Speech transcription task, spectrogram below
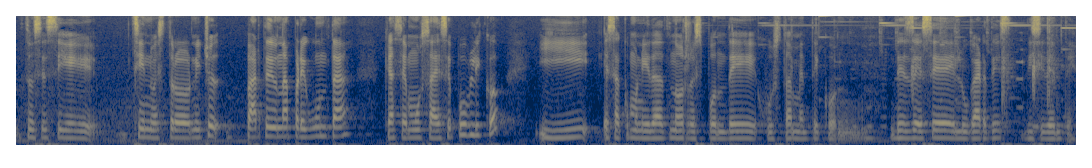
Entonces, sí, sí, nuestro nicho parte de una pregunta que hacemos a ese público y esa comunidad nos responde justamente con desde ese lugar dis- disidente.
